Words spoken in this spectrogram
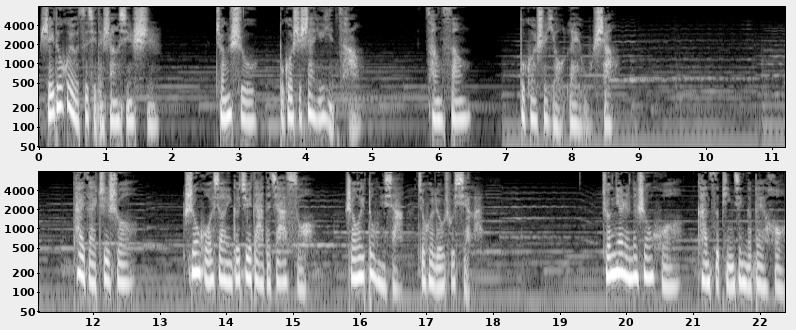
谁都会有自己的伤心事，成熟不过是善于隐藏，沧桑不过是有泪无伤。”太宰治说。生活像一个巨大的枷锁，稍微动一下就会流出血来。成年人的生活看似平静的背后，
